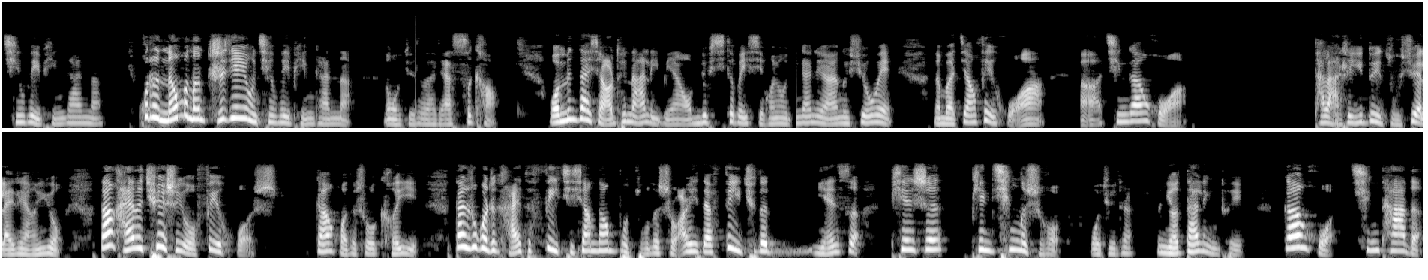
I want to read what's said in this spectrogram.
清肺平肝呢？或者能不能直接用清肺平肝呢？那我觉得大家思考。我们在小儿推拿里边，我们就特别喜欢用清肝这样一个穴位，那么降肺火啊，清肝火，它俩是一对主穴来这样用。当孩子确实有肺火肝火的时候可以，但如果这个孩子肺气相当不足的时候，而且在肺区的颜色偏深偏青的时候，我觉得那你要单另推，肝火清他的，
